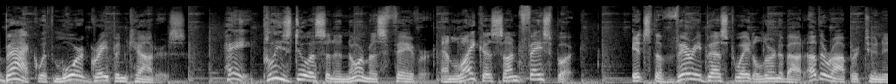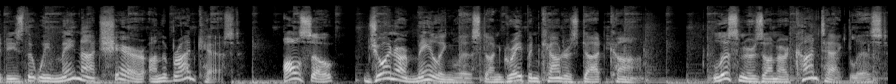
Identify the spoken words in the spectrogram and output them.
We're back with more Grape Encounters. Hey, please do us an enormous favor and like us on Facebook. It's the very best way to learn about other opportunities that we may not share on the broadcast. Also, join our mailing list on grapeencounters.com. Listeners on our contact list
